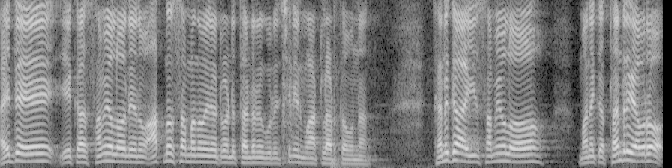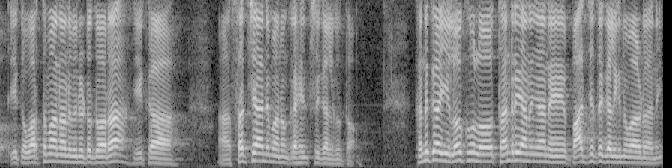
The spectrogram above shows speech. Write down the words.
అయితే ఈ యొక్క సమయంలో నేను ఆత్మ సంబంధమైనటువంటి తండ్రిని గురించి నేను మాట్లాడుతూ ఉన్నాను. కనుక ఈ సమయంలో మన తండ్రి ఎవరో ఇక వర్తమానాన్ని వినుట ద్వారా ఇక సత్యాన్ని మనం గ్రహించగలుగుతాం. కనుక ఈ లోకంలో తండ్రి అనగానే బాధ్యత కలిగిన వాడు అని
